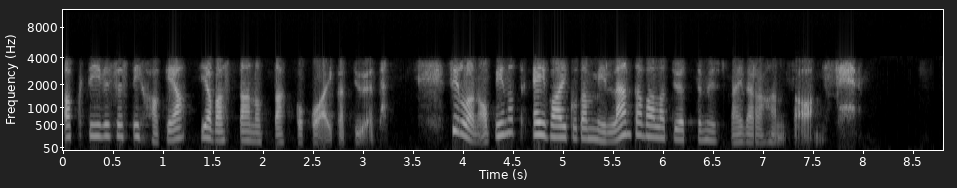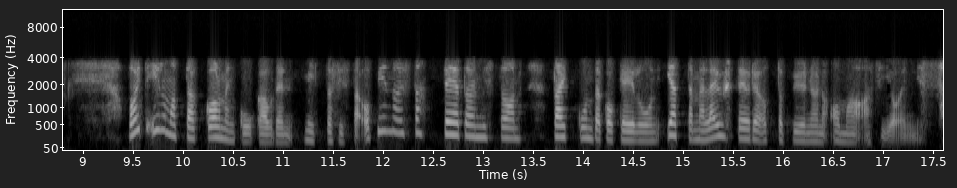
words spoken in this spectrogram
aktiivisesti hakea ja vastaanottaa koko aika työtä. Silloin opinnot ei vaikuta millään tavalla työttömyyspäivärahan saamiseen. Voit ilmoittaa kolmen kuukauden mittaisista opinnoista TE-toimistoon tai kuntakokeiluun jättämällä yhteydenottopyynnön oma asioinnissa.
